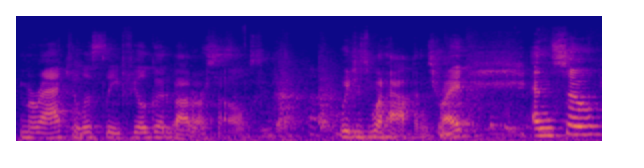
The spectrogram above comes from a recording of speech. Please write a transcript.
miraculously feel good about ourselves, which is what happens, right? And so,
